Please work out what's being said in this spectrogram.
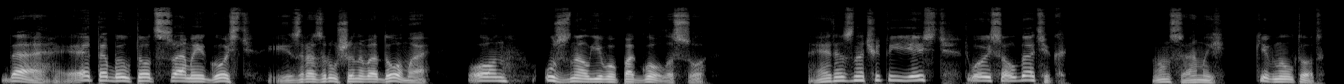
Да, это был тот самый гость из разрушенного дома. Он узнал его по голосу. — Это, значит, и есть твой солдатик? — Он самый, — кивнул тот.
